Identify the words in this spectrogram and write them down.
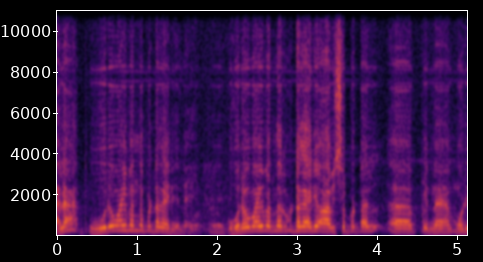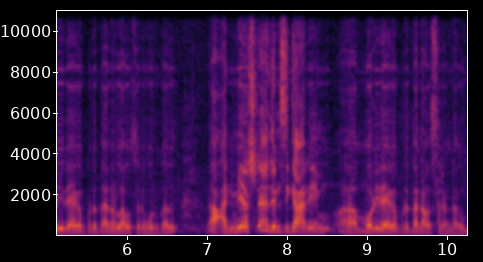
അല്ല പൂരവുമായി ബന്ധപ്പെട്ട കാര്യമല്ലേ? പൂരവുമായി ബന്ധപ്പെട്ട കാര്യം ആവശ്യപ്പെട്ടാൽ പിന്നെ മൊഴി രേഖപ്പെടുത്താനുള്ള അവസരം കൊടുക്കും. അത് അന്വേഷണ ഏജൻസിക്ക് ആരെയും മൊഴി രേഖപ്പെടുത്താൻ അവസരം ഉണ്ടാകും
